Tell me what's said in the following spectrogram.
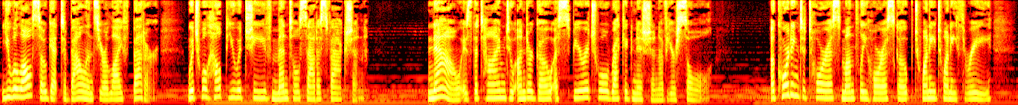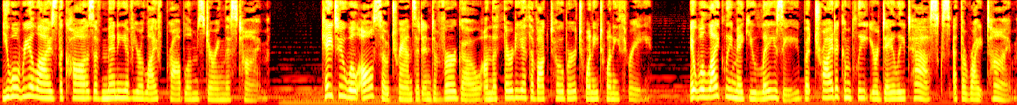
You will also get to balance your life better, which will help you achieve mental satisfaction. Now is the time to undergo a spiritual recognition of your soul. According to Taurus Monthly Horoscope 2023, you will realize the cause of many of your life problems during this time. Ketu will also transit into Virgo on the 30th of October 2023. It will likely make you lazy, but try to complete your daily tasks at the right time.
